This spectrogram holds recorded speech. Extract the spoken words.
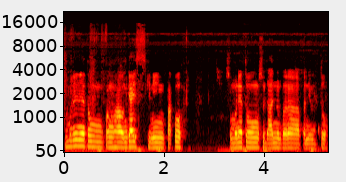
Sumuli na itong panghaon guys, kining pako. Sumuli na itong sudanon para paniud to.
